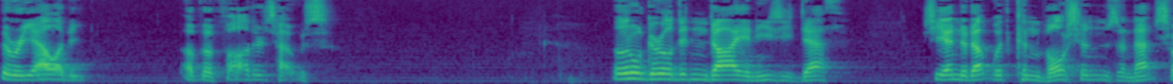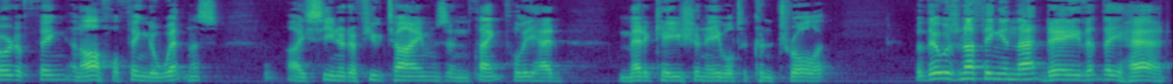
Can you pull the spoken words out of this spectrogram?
the reality of the Father's house. The little girl didn't die an easy death. She ended up with convulsions and that sort of thing, an awful thing to witness. I've seen it a few times and thankfully had medication able to control it. But there was nothing in that day that they had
